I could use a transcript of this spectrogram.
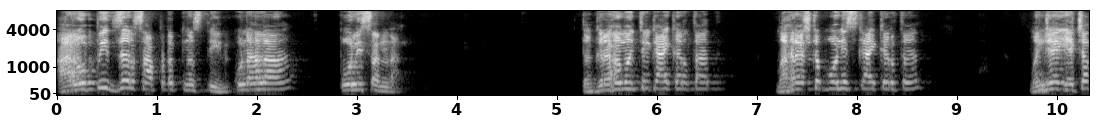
आरोपी जर सापडत नसतील कुणाला? पोलिसांना. तर गृहमंत्री काय करतात? महाराष्ट्र पोलीस काय करतं? म्हणजे याच्यात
